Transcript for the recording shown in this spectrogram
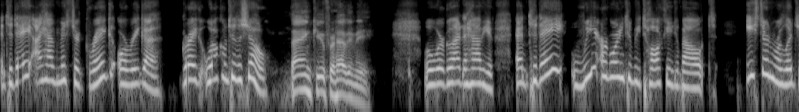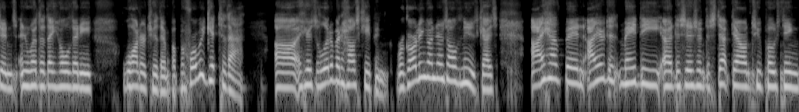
and today I have Mr. Greg Origa. Greg, welcome to the show. Thank you for having me. Well, we're glad to have you. And today we are going to be talking about Eastern religions and whether they hold any water to them. But before we get to that, uh, here's a little bit of housekeeping regarding unresolved news, guys. I have been, I have made the uh, decision to step down to posting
